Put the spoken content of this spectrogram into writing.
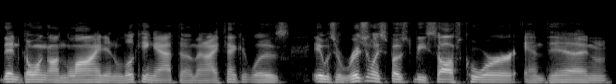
then going online and looking at them. And I think it was, it was originally supposed to be softcore, and then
